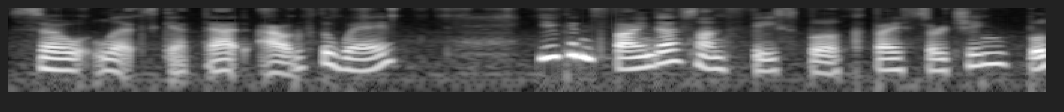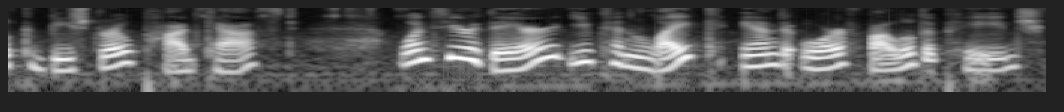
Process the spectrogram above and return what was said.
So let's get that out of the way. You can find us on Facebook by searching Book Bistro Podcast. Once you're there, you can like and or follow the page.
